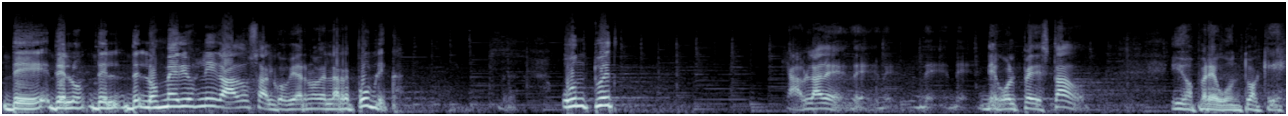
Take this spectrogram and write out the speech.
de- de lo- de- de los medios ligados al gobierno de la República. Un tweet que habla de golpe de Estado. Y yo pregunto aquí,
